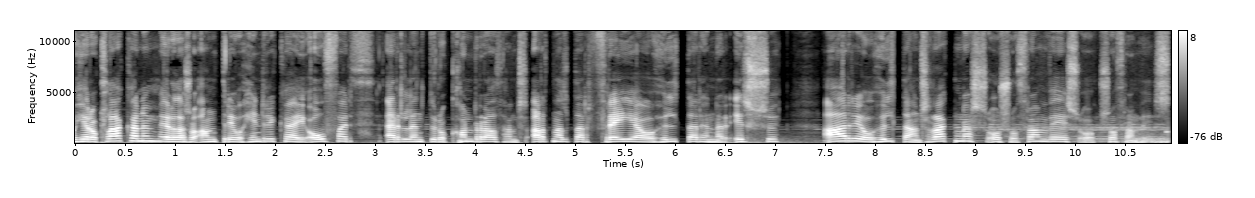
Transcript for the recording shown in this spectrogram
og hér á klakanum eru það svo Andri og Hinrika í ófærð, Erlendur og Konráð hans Arnaldar, Freyja og Huldar hennar Irsu, Ari og Hulda hans Ragnars og svo framvegis og svo framvegis.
